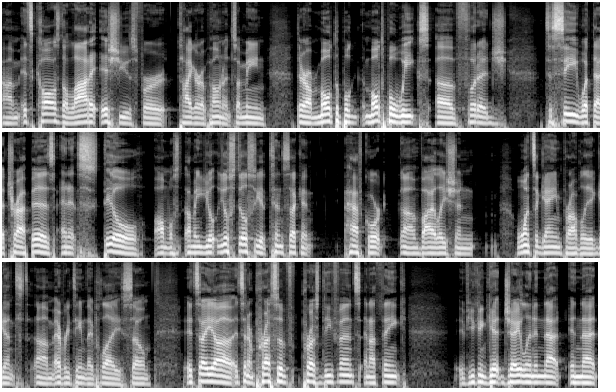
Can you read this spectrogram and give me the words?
um, it's caused a lot of issues for Tiger opponents. I mean, there are multiple multiple weeks of footage to see what that trap is, and it's still almost. I mean, you'll you'll still see a 10 second half court uh, violation once a game probably against um, every team they play. So it's a uh, it's an impressive press defense, and I think if you can get Jalen in that in that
